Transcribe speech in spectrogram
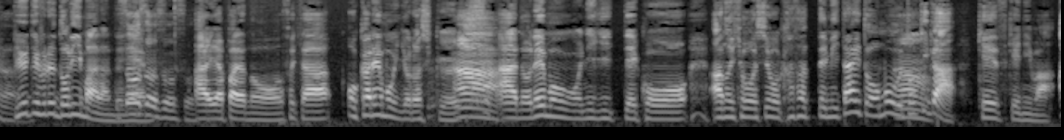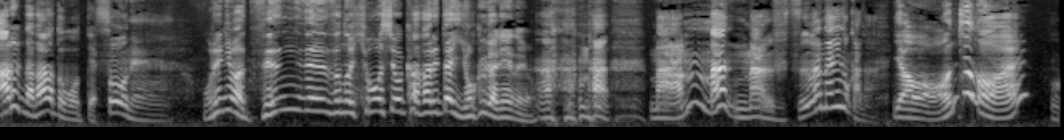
うん、ビューティフルドリーマーなんでね。そうそうそうそう。あ、やっぱりあの、そういった、おかレモンよろしく、ああの、レモンを握って、こう、あの表紙を飾ってみたいと思う時が、ケイスケにはあるんだなと思って。そうね。俺には全然その表紙を飾りたい欲がねえのよ。あまあ、まあ、あんま、まあ、普通はないのかな。いや、あんじゃない？うん。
